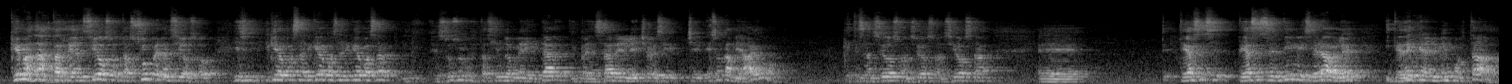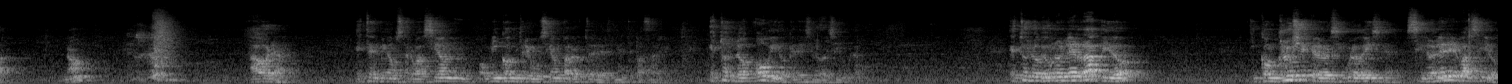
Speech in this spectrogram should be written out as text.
¿qué más da? Estás ansioso, estás súper ansioso, y ¿qué va a pasar? ¿Y qué va a pasar? ¿Y qué va a pasar? Jesús nos está haciendo meditar y pensar en el hecho de decir, che, ¿eso cambia algo? Que estés ansioso, ansioso, ansiosa, eh, te, hace, te hace sentir miserable y te deja en el mismo estado, ¿no? Ahora, esta es mi observación o mi contribución para ustedes en este pasaje. Esto es lo obvio que dice el versículo. Esto es lo que uno lee rápido y concluye que el versículo dice. Si lo lee en el vacío.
